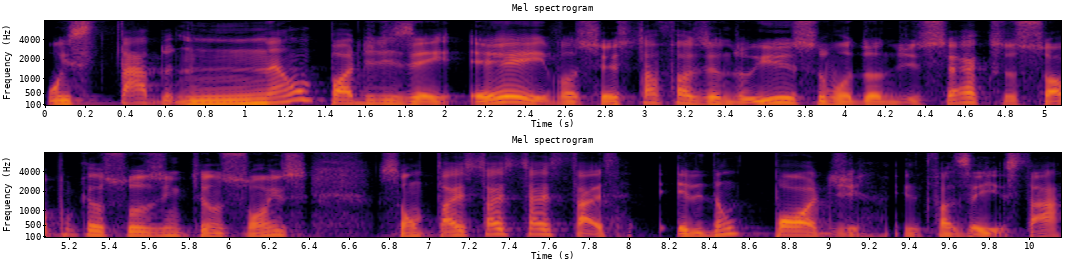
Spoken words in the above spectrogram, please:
o Estado não pode dizer: ei, você está fazendo isso, mudando de sexo, só porque as suas intenções são tais, tais, tais, tais. Ele não pode fazer isso, tá?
